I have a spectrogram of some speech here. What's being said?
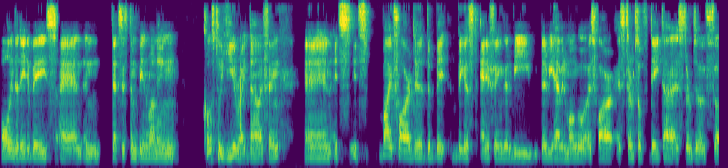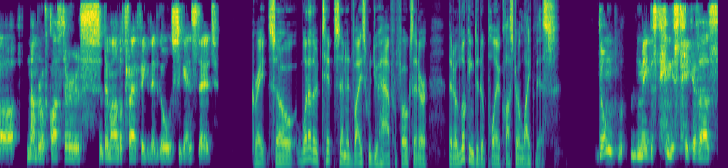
all in the database and and that system been running close to a year right now i think and it's it's by far the the bi- biggest anything that we that we have in Mongo as far as terms of data, as terms of uh, number of clusters, the amount of traffic that goes against it. Great. So, what other tips and advice would you have for folks that are that are looking to deploy a cluster like this? Don't make the same mistake as us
